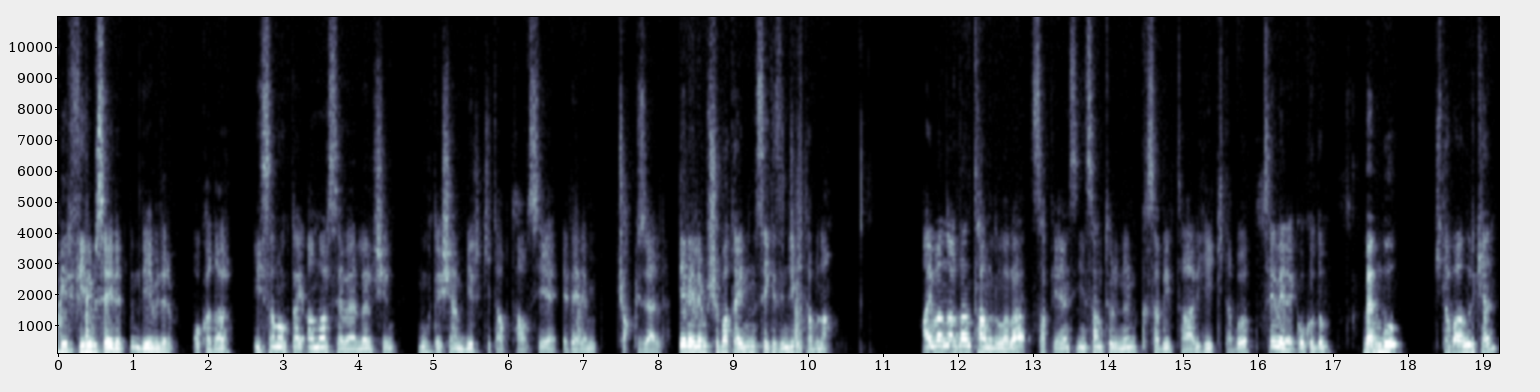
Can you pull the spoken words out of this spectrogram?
Bir film seyrettim diyebilirim. O kadar. İhsan Oktay Anar severler için muhteşem bir kitap tavsiye ederim. Çok güzeldi. Gelelim Şubat ayının 8. kitabına. Hayvanlardan Tanrılara Sapiens İnsan Türünün Kısa Bir Tarihi kitabı. Severek okudum. Ben bu kitabı alırken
